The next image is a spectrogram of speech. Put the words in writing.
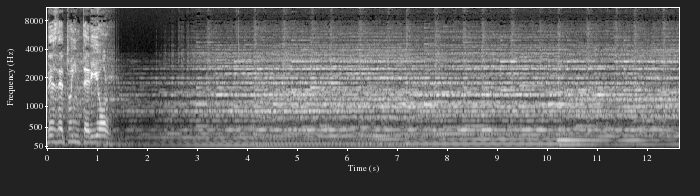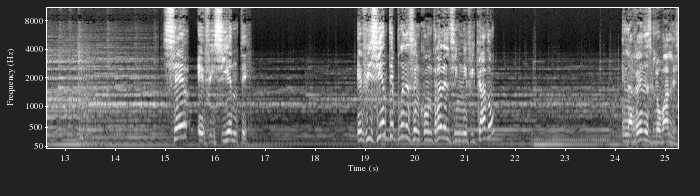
desde tu interior. Ser eficiente. Eficiente puedes encontrar el significado en las redes globales.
